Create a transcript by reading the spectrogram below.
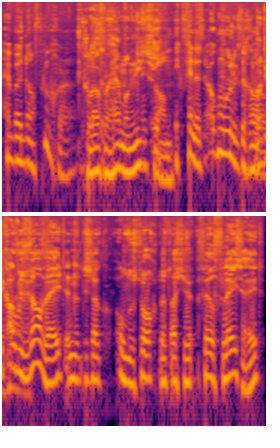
hebben dan vroeger. Ik geloof er helemaal niets van. Ik, ik vind het ook moeilijk te geloven. Wat ik overigens wel weet, en dat is ook onderzocht... dat als je veel vlees eet,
